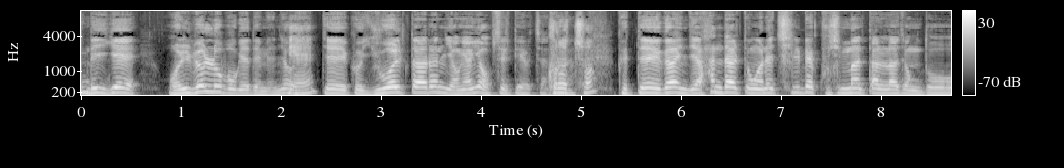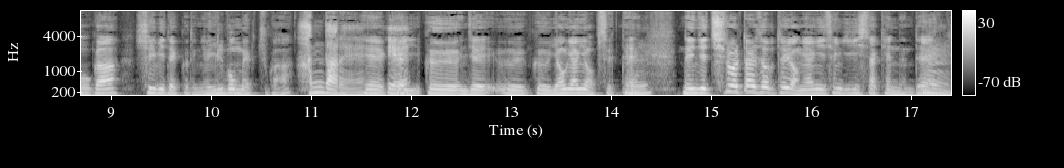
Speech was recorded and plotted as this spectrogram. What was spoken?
근데 이게 월별로 보게 되면요. 예. 이제 그 6월 달은 영향이 없을 때였잖아요. 그렇죠. 그때가 이제 한 달 동안에 790만 달러 정도가 수입이 됐거든요. 일본 맥주가. 한 달에. 예. 그, 예. 그 이제 그, 그 영향이 없을 때. 음. 근데 이제 7월 달서부터 영향이 생기기 시작했는데 음.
